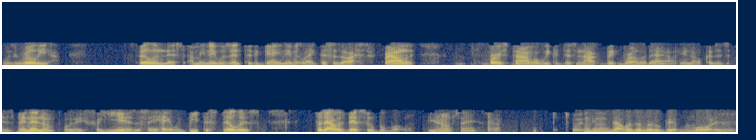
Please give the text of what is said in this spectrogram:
was really feeling this. I mean, they was into the game. They was like, this is our finally first time where we could just knock Big Brother down, you know, because it's it's been in them for for years to say, hey, we beat the Steelers. So that was their Super Bowl. You know what I'm saying? So Mhm. That was a little bit more than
